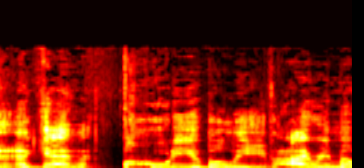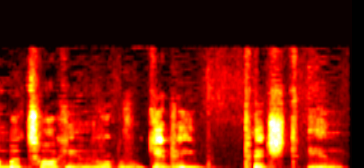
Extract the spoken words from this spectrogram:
again, who do you believe? I remember talking. Guidry pitched in.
